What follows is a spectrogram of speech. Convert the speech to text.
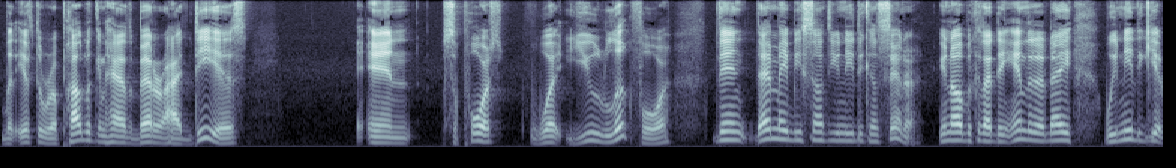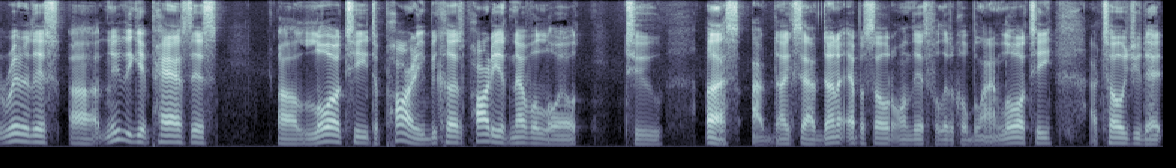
but if the Republican has better ideas and supports what you look for, then that may be something you need to consider. You know, because at the end of the day, we need to get rid of this, uh, need to get past this uh, loyalty to party because party is never loyal to us. I've, like I said, I've done an episode on this political blind loyalty. I told you that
